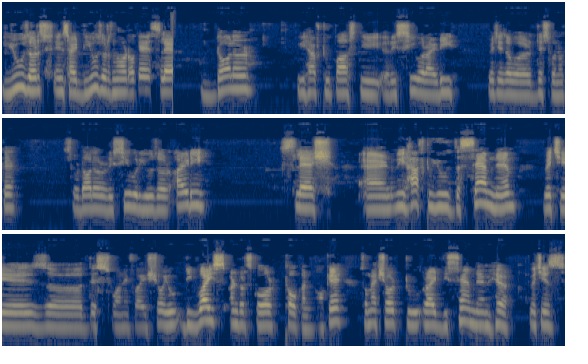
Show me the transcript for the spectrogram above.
users inside the users node okay? Slash dollar. We have to pass the receiver ID which is our this one okay so dollar receiver user id slash and we have to use the same name which is uh, this one. If I show you device underscore token okay? So make sure to write the same name here which is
